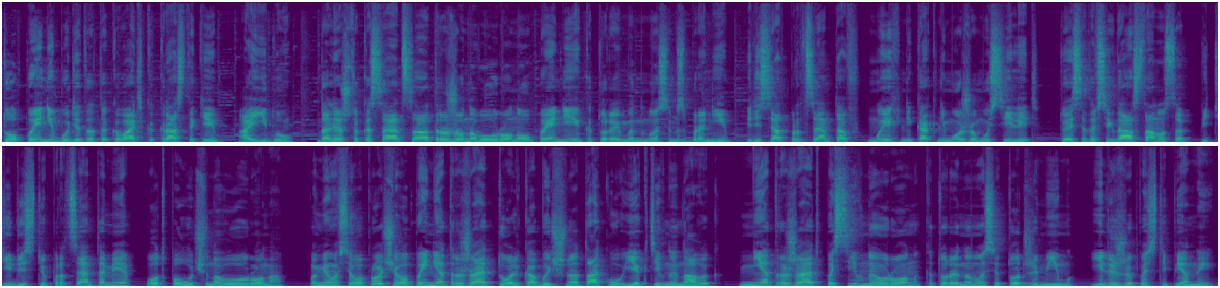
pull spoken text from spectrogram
то Пенни будет атаковать как раз таки Аиду. Далее, что касается отраженного урона у Пенни, который мы наносим с брони, 50% мы их никак не можем усилить. То есть это всегда останутся 50% от полученного урона. Помимо всего прочего, Пенни отражает только обычную атаку и активный навык не отражает пассивный урон, который наносит тот же мим, или же постепенный.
